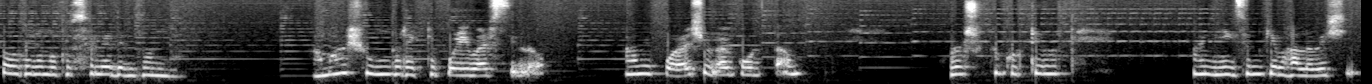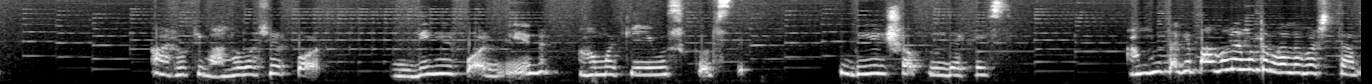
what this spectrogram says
তোদের মতো ছেলেদের জন্য। আমার সুন্দর একটা পরিবার ছিল। আমি পড়াশোনা করতাম। পড়াশোনা করতে করতে আমি একজনকে ভালোবেসি। আর ওকে ভালোবাসার পর দিনের পর দিন আমাকে ইউজ করছে। বিয়ের স্বপ্ন দেখাইছি। আমিও তাকে পাগলের মতো ভালোবাসতাম।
